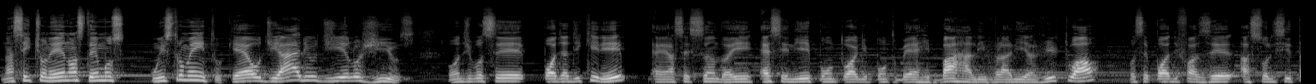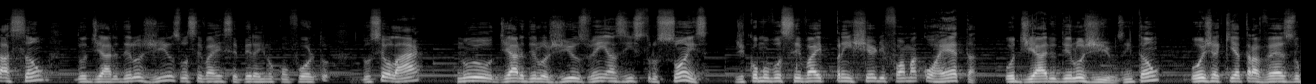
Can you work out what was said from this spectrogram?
Na Seichoné nós temos um instrumento que é o Diário de Elogios, onde você pode adquirir é, acessando aí sni.org.br barra livraria virtual. Você pode fazer a solicitação do Diário de Elogios, você vai receber aí no conforto do seu lar. No Diário de Elogios vem as instruções de como você vai preencher de forma correta o diário de elogios. Então, hoje aqui, através da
